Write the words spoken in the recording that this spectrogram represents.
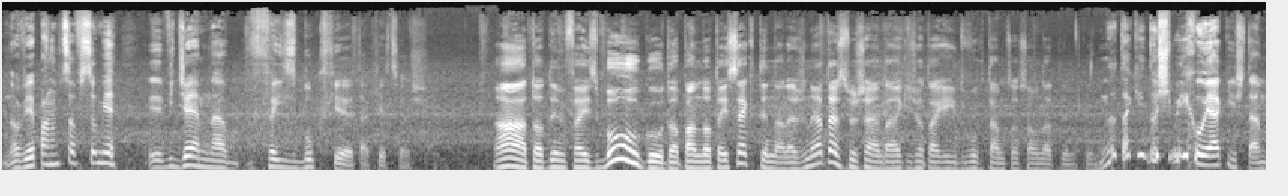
No wie pan co w sumie widziałem na Facebookie takie coś. A, to tym Facebooku, to pan do tej sekty należy. No ja też słyszałem tam jakiś o takich dwóch tam, co są na tym. tym. No takie do śmiechu jakiś tam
